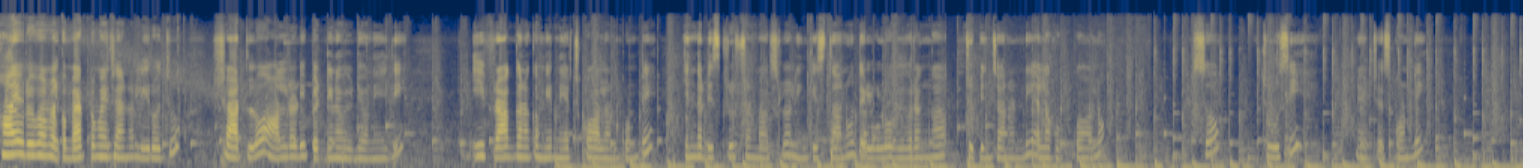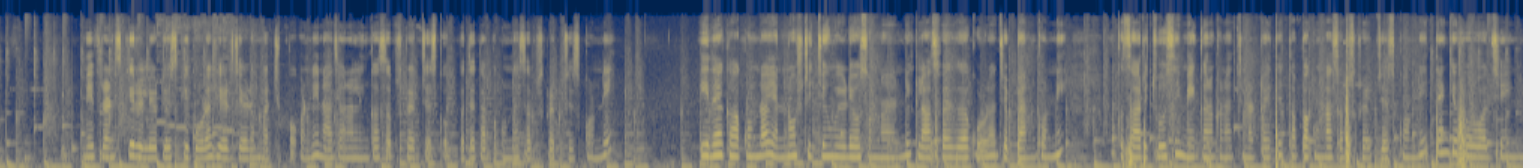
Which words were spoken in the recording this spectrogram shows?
Hi everyone welcome back to my channel ఈరోజు షార్ట్లో already పెట్టిన వీడియోనే ఇది. ఈ ఫ్రాక్ గనక మీరు నేర్చుకోవాలనుకుంటే కింద డిస్క్రిప్షన్ బాక్స్లో లింక్ ఇస్తాను. తెలుగులో వివరంగా చూపించానండి ఎలా కుట్టుకోవాలో సో చూసి నేర్చేసుకోండి. మీ ఫ్రెండ్స్కి రిలేటివ్స్కి కూడా షేర్ చేయడం మర్చిపోకండి. నా ఛానల్ ఇంకా సబ్స్క్రైబ్ చేసుకోకపోతే తప్పకుండా సబ్స్క్రైబ్ చేసుకోండి. ఇదే కాకుండా ఎన్నో స్టిచ్చింగ్ వీడియోస్ ఉన్నాయండి. క్లాస్ వైజ్గా కూడా చెప్పాను కొన్ని. ఒకసారి చూసి మీకు కనుక నచ్చినట్టయితే తప్పకుండా సబ్స్క్రైబ్ చేసుకోండి. Thank you for watching.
